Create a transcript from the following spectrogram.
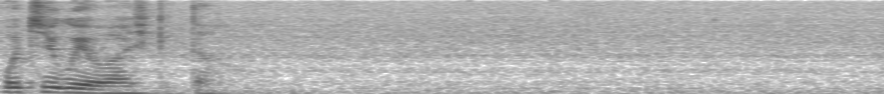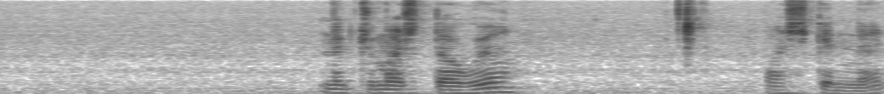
꼬치구이 맛있겠다 맥주 맛있다고요? 맛있겠네.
